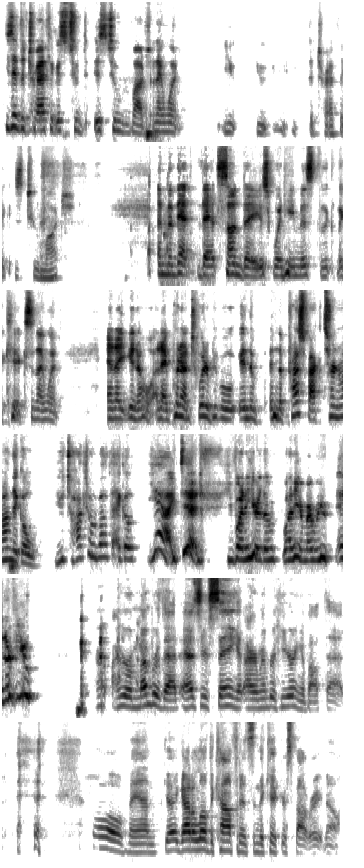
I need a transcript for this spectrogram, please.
He said the traffic is too is too much. And I went, you you, you the traffic is too much. and then that that Sunday is when he missed the, the kicks, and I went, and I you know, and I put on Twitter, people in the in the press box turn around, they go, "You talked to him about that?" I go, "Yeah, I did." You want to hear the want to remember your interview? I- I remember that as you're saying it. I remember hearing about that. oh man, Yeah, gotta love the confidence in the kicker spot right now.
